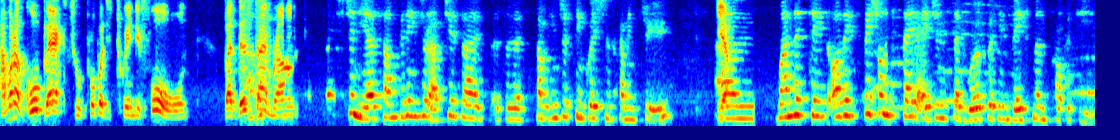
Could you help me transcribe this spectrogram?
I'm going to go back to Property 24, but this uh-huh. time around, question here, so I'm going to interrupt you. So, so there's some interesting questions coming through. Yeah. Um, one that says, are there special estate agents that work with investment properties?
